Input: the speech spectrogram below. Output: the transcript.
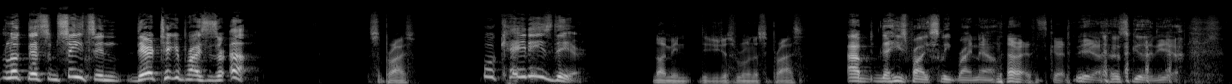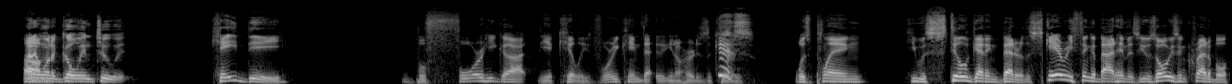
looked at some seats and their ticket prices are up. Surprise. Well, KD's there. No, I mean, did you just ruin the surprise? I, he's probably asleep right now. All right, that's good. Yeah, that's good. Yeah. I Um, want to go into it. KD, before he got the Achilles, before he came, down, you know, hurt his Achilles, was playing. He was still getting better. The scary thing about him is he was always incredible.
